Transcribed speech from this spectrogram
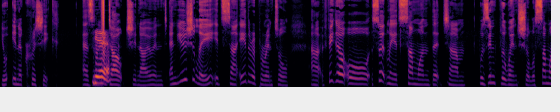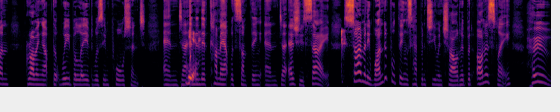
your inner critic as an yeah. adult, you know, and and usually it's uh, either a parental uh, figure or certainly it's someone that um, was influential or someone growing up that we believed was important. And, uh, yeah. and then they've come out with something. And uh, as you say, so many wonderful things happen to you in childhood. But honestly, who,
